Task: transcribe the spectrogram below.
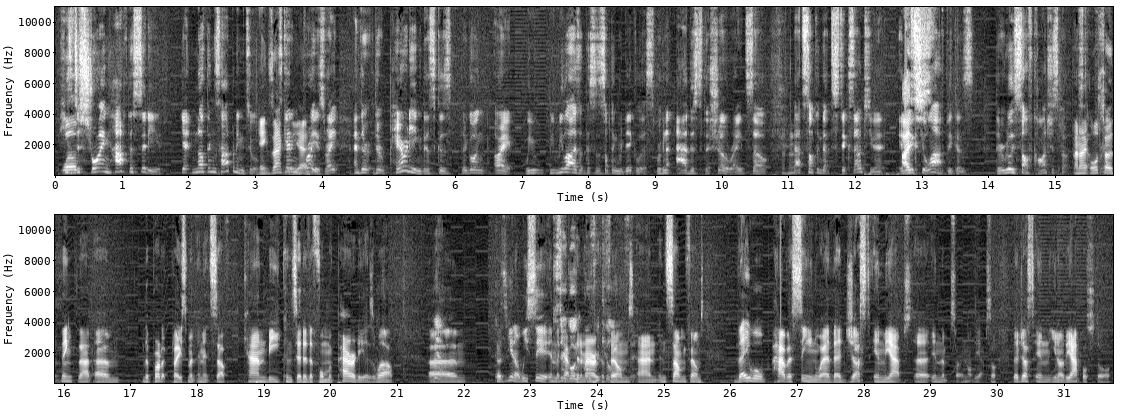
he's Well- destroying half the city yet nothing's happening to him. Exactly, He's getting yeah. praise, right? And they're they're parodying this because they're going, all right, we, we realize that this is something ridiculous. We're gonna add this to the show, right? So Mm-hmm. that's something that sticks out to you. It, it I makes you laugh because they're really self conscious about. This and I also right? think that um, the product placement in itself can be considered a form of parody as well. Yeah. Because, you know, we see it in the Captain America films and in some films. They will have a scene where they're just in the apps, uh, in the sorry, not the app store. They're just in, you know, the Apple store,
